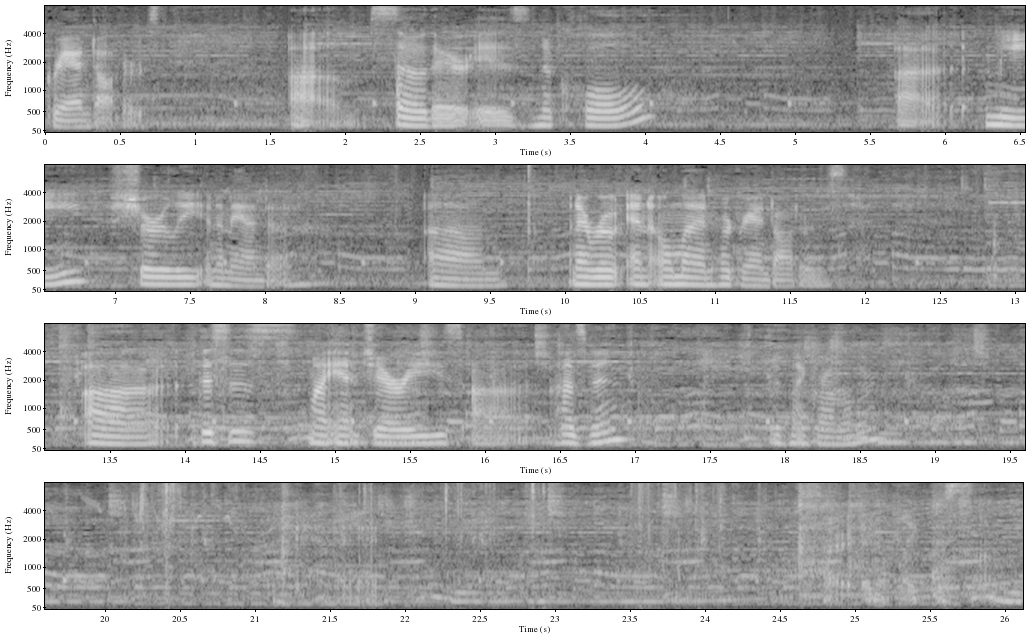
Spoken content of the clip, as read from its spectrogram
granddaughters. Um, so there is Nicole, uh, me, Shirley, and Amanda. Um, and I wrote, and Oma and her granddaughters. Uh, this is my Aunt Jerry's uh, husband with my grandmother. Okay. Sorry, I don't like this one.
